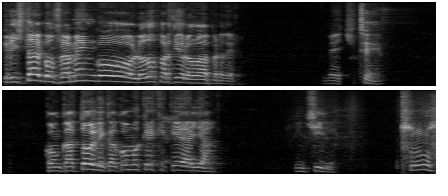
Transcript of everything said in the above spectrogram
Cristal con Flamengo, los dos partidos los va a perder. De hecho. Sí. Con Católica, ¿cómo crees que queda allá? En Chile. Uf,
